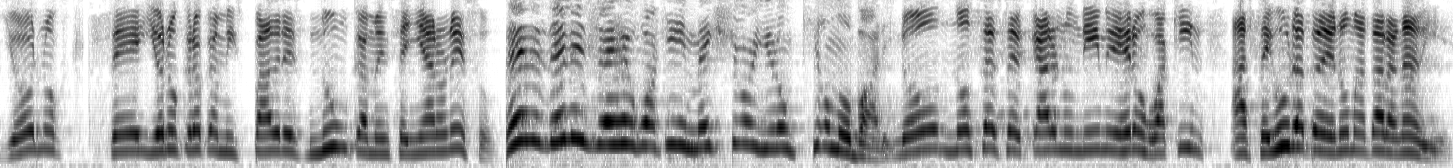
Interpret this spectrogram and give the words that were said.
Yo no sé, yo no creo que mis padres nunca me enseñaron eso. They, didn't- they didn't say, hey, Joaquin, make sure you don't kill nobody. No, no se acercaron un día y me dijeron, Joaquín, asegúrate de no matar a nadie.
